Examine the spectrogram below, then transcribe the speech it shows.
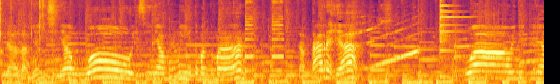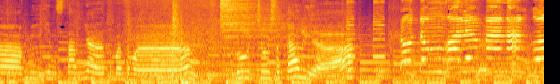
Dalamnya isinya wow, isinya mie teman-teman. Kita tarik ya. Wow, ini dia mie instannya teman-teman. Lucu sekali ya. Lucu kali mainanku.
